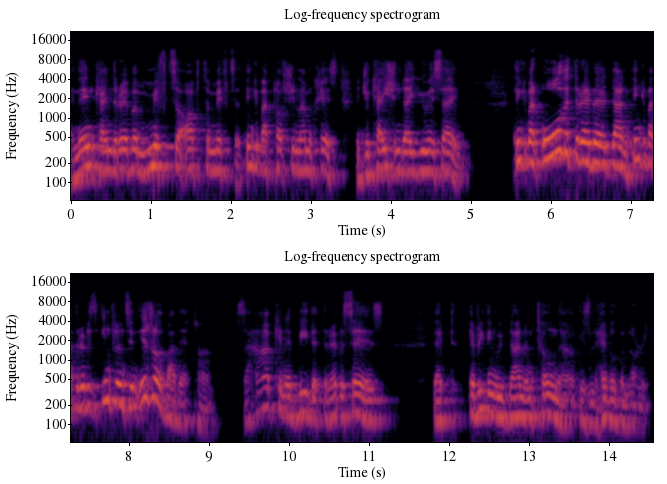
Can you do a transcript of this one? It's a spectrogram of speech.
And then came the Rebbe Mifza after Mifza. Think about Tovshin Lamed Ches, Education Day USA. Think about all that the Rebbe had done. Think about the Rebbe's influence in Israel by that time. So how can it be that the Rebbe says that everything we've done until now is Lehevel Belorik?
